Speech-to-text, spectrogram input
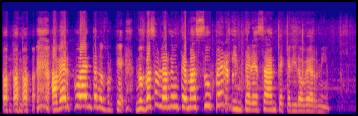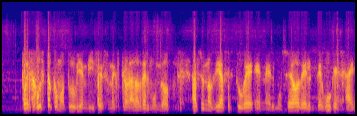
a ver, cuéntanos, porque nos vas a hablar de un tema súper interesante, querido Bernie. Pues justo como tú bien dices, un explorador del mundo, hace unos días estuve en el Museo de, de Guggenheim,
